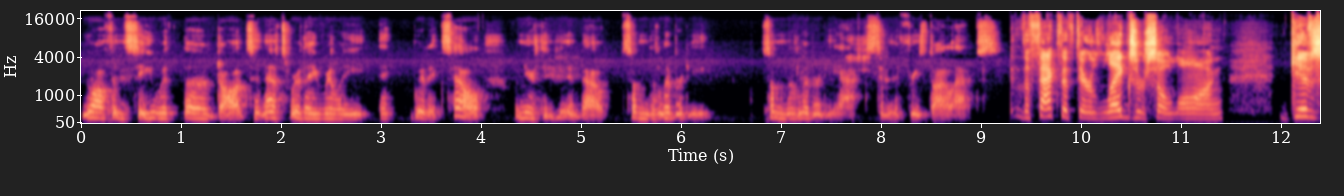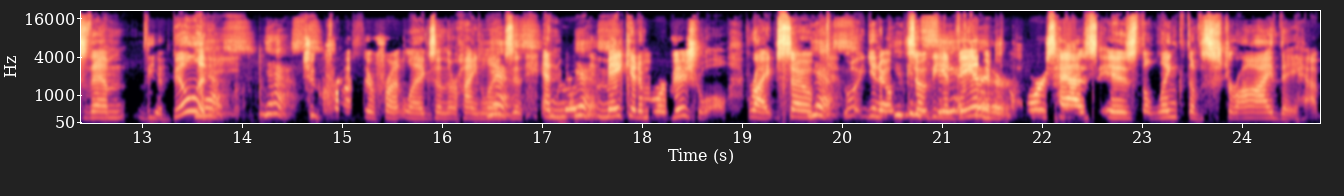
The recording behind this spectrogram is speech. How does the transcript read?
you often see with the dogs, and that's where they really would excel when you're thinking about some of the liberty some of the liberty acts, of the freestyle acts. The fact that their legs are so long gives them the ability yes, yes. to cross their front legs and their hind legs yes, and, and yes. make it a more visual right? So you know you so the advantage the horse has is the length of stride they have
